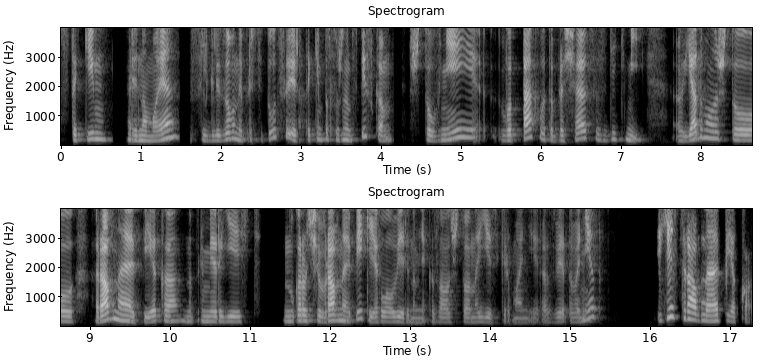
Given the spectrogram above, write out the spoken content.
с таким реноме, с легализованной проституцией, с таким послужным списком, что в ней вот так вот обращаются с детьми. Я думала, что равная опека, например, есть. Ну, короче, в равной опеке я была уверена, мне казалось, что она есть в Германии. Разве этого нет? Есть равная опека,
